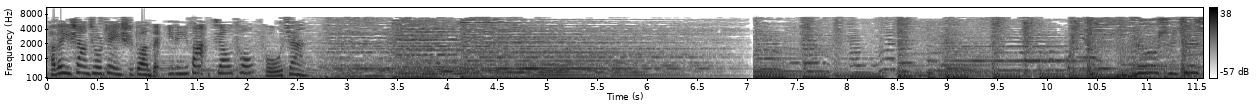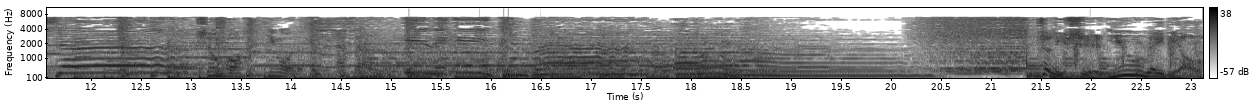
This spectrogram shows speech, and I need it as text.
好的，以上就是这一时段的一零一八交通服务站。生活听我的 FM 这里是 U Radio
